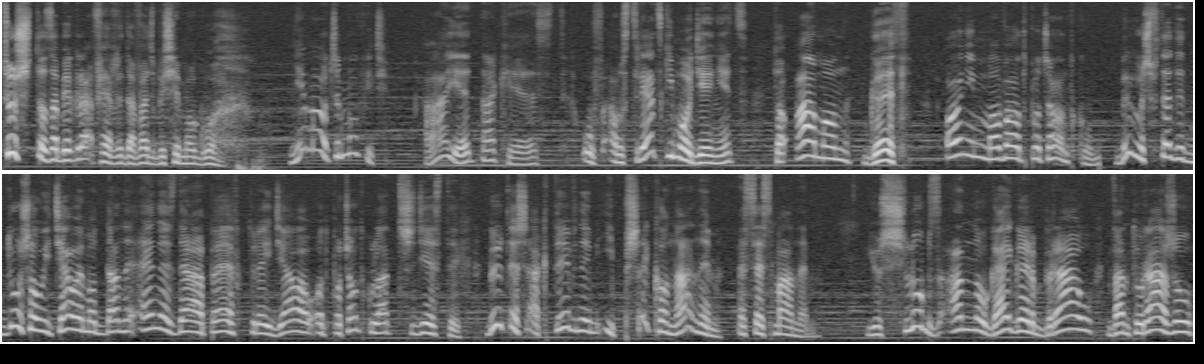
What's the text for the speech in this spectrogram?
Cóż to za biografia wydawać by się mogło? Nie ma o czym mówić. A jednak jest. Ów austriacki młodzieniec to Amon Goeth. O nim mowa od początku. Był już wtedy duszą i ciałem oddany NSDAP, w której działał od początku lat 30. Był też aktywnym i przekonanym SS-manem. Już ślub z Anną Geiger brał w anturażu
